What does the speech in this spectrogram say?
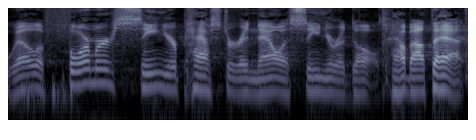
Well, a former senior pastor and now a senior adult. How about that?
